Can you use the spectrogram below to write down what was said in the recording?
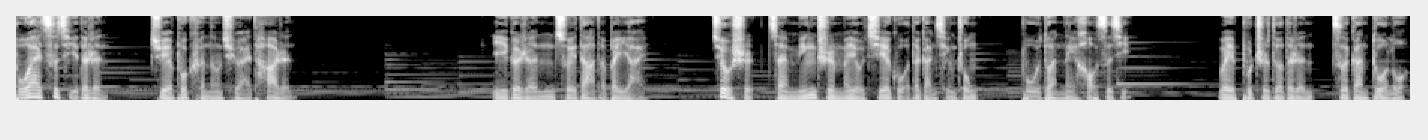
不爱自己的人，绝不可能去爱他人。一个人最大的悲哀，就是在明知没有结果的感情中，不断内耗自己。为不值得的人自甘堕落。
